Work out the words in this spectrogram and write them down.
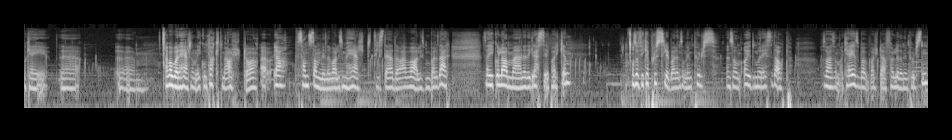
OK eh, eh Jeg var bare helt sånn i kontakt med alt, og eh, ja, sansene mine var liksom helt til stede, og jeg var liksom bare der. Så jeg gikk og la meg nedi gresset i parken. Og så fikk jeg plutselig bare en sånn impuls. En sånn Oi, du må reise deg opp. Og så var jeg sånn OK, så bare valgte jeg å følge den impulsen.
